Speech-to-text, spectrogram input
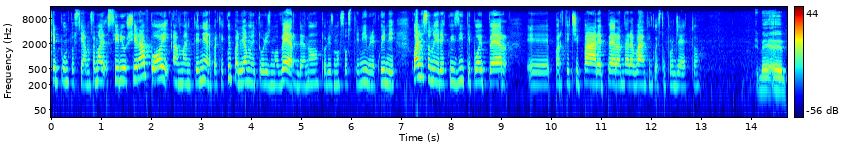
che punto siamo? Insomma, si riuscirà poi a mantenere, perché qui parliamo di turismo verde, no? turismo sostenibile, quindi quali sono i requisiti poi per eh, partecipare, per andare avanti in questo progetto? Beh, eh,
